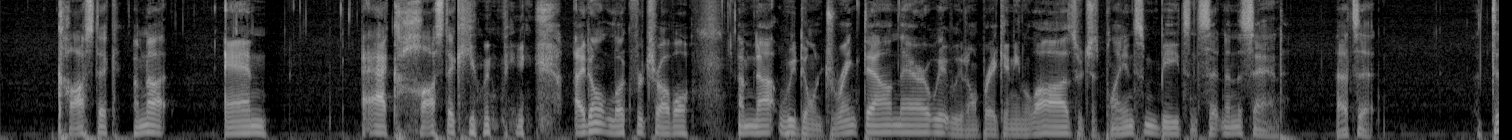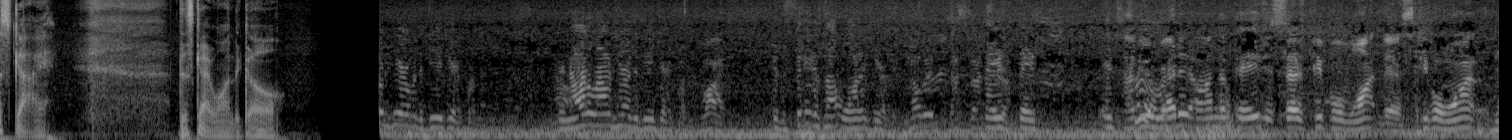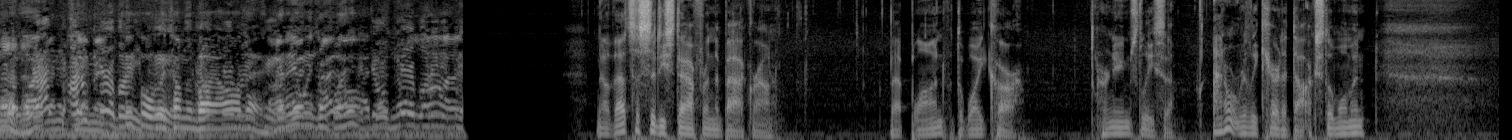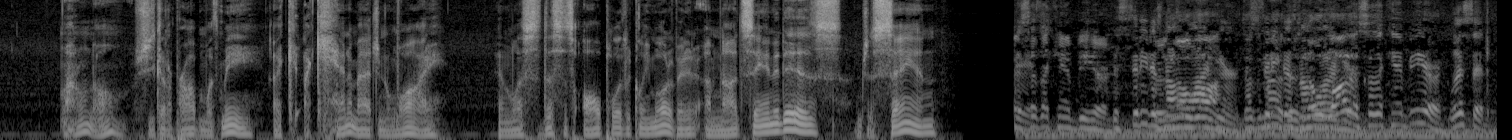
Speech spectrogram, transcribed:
Caustic. I'm not an acoustic human being. I don't look for trouble. I'm not. We don't drink down there. We we don't break any laws. We're just playing some beats and sitting in the sand. That's it. But this guy, this guy wanted to go. here with the DJ equipment. You're not allowed here with the DJ equipment Why? because the city does not want it here. No, but that's not They, true. they, it's Have true. you read it on the page? It says people want this. People want more Yeah, live I, entertainment. I don't care about People any were page. coming by all about day. page. Did anyone I've been complain? read it. I don't There's care about anything. Now that's a city staffer in the background. That blonde with the white car. Her name's Lisa. I don't really care to dox the woman. I don't know. She's got a problem with me. I, I can't imagine why. Unless this is all politically motivated. I'm not saying it is. I'm just saying. It says I can't be here. The city does There's not no want law. it here. Doesn't the city matter. does There's not no want it law here. that says I can't be here. Listen,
